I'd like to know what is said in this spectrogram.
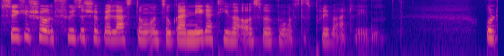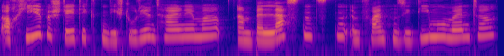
psychische und physische Belastung und sogar negative Auswirkungen auf das Privatleben. Und auch hier bestätigten die Studienteilnehmer, am belastendsten empfanden sie die Momente,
